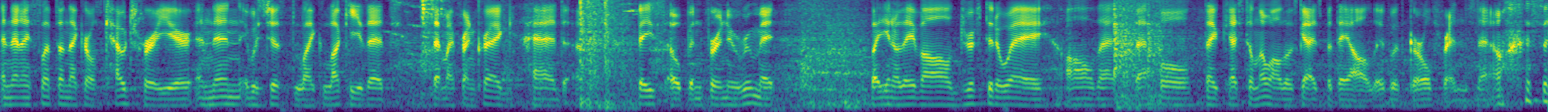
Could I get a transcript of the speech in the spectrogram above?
And then I slept on that girl's couch for a year, and then it was just like lucky that that my friend Craig had a space open for a new roommate. But you know they've all drifted away all that that whole they, i still know all those guys but they all live with girlfriends now. So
